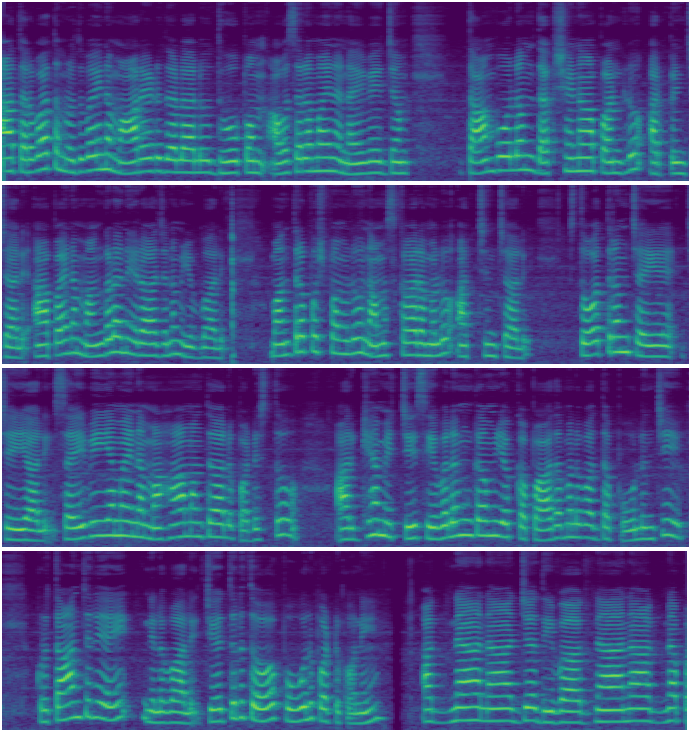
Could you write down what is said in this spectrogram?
ఆ తర్వాత మృదువైన మారేడు దళాలు ధూపం అవసరమైన నైవేద్యం తాంబూలం దక్షిణ పండ్లు అర్పించాలి. ఆ పైన మంగళ నిరాజనం ఇవ్వాలి. మంత్రపుష్పములు నమస్కారములు అర్చించాలి. స్తోత్రం చేయ చేయాలి. శైవీయమైన మహామంత్రాలు పఠిస్తూ అర్ఘ్యమిచ్చి శివలింగం యొక్క పాదముల వద్ద పూలుంచి కృతాంజలి అయి నిలవాలి. చేతులతో పువ్వులు పట్టుకొని అజ్ఞానాజ్య దివాజ్ఞానాజ్ఞప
